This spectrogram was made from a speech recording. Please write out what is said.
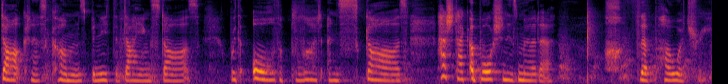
Darkness comes beneath the dying stars with all the blood and scars. Hashtag abortion is murder. the poetry.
